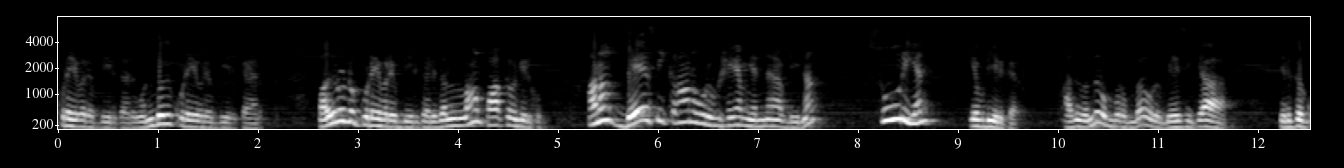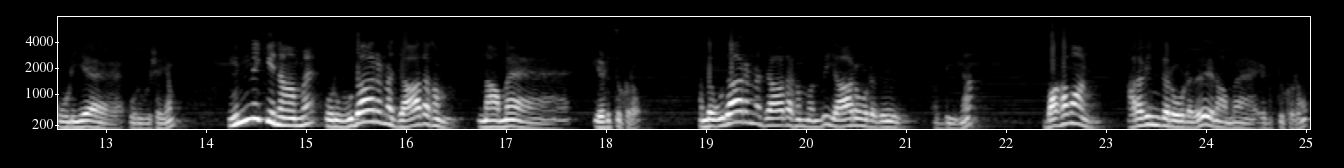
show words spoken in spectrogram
குடையவர் எப்படி இருக்காரு? ஒன்பது குடையவர் எப்படி இருக்கார்? பதினொன்று குடையவர் எப்படி இருக்கார்? இதெல்லாம் பார்க்க வேண்டியிருக்கும். ஆனால் பேசிக்கான ஒரு விஷயம் என்ன அப்படின்னா சூரியன் எப்படி இருக்கார்? அது வந்து ரொம்ப ரொம்ப ஒரு பேசிக்காக இருக்கக்கூடிய ஒரு விஷயம். இன்னைக்கு நாம் ஒரு உதாரண ஜாதகம் நாம் எடுத்துக்கிறோம். அந்த உதாரண ஜாதகம் வந்து யாரோடது அப்படின்னா பகவான் அரவிந்தரோடது நாம் எடுத்துக்கிறோம்.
